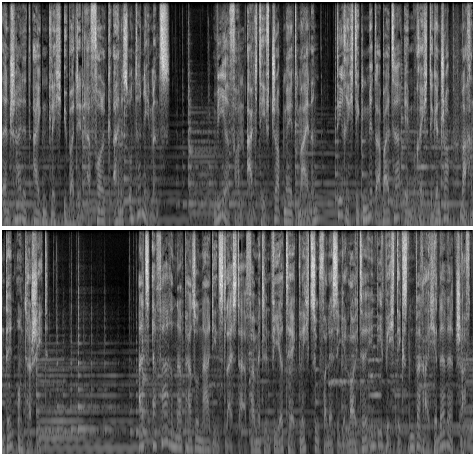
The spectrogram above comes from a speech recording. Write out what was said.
entscheidet eigentlich über den Erfolg eines Unternehmens? Wir von Aktiv Jobmate meinen, die richtigen Mitarbeiter im richtigen Job machen den Unterschied. Als erfahrener Personaldienstleister vermitteln wir täglich zuverlässige Leute in die wichtigsten Bereiche der Wirtschaft.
